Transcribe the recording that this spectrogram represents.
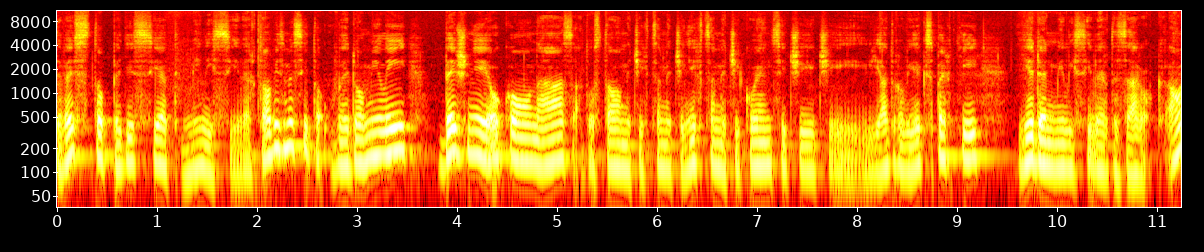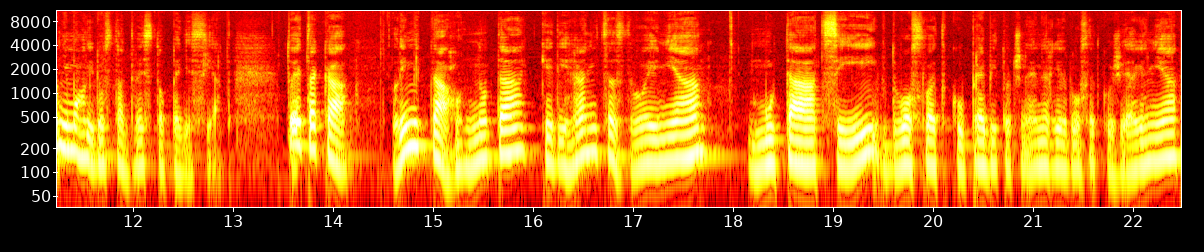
250 milisievert. Aby sme si to uvedomili, bežne je okolo nás, a dostávame, či chceme, či nechceme, či kojenci, či, či jadroví experti, 1 milisievert za rok. A oni mohli dostať 250. To je taká limitná hodnota, kedy hranica zdvojenia mutácií v dôsledku prebytočnej energie, v dôsledku žiarenia,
